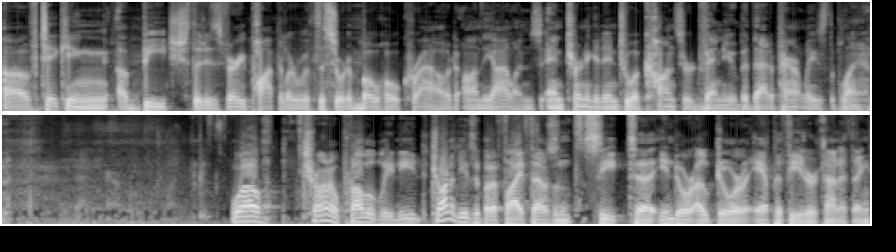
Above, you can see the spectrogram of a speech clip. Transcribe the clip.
of taking a beach that is very popular with the sort of boho crowd on the islands and turning it into a concert venue. But that apparently is the plan. Well, Toronto probably need Toronto needs about a five thousand seat uh, indoor outdoor amphitheater kind of thing.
